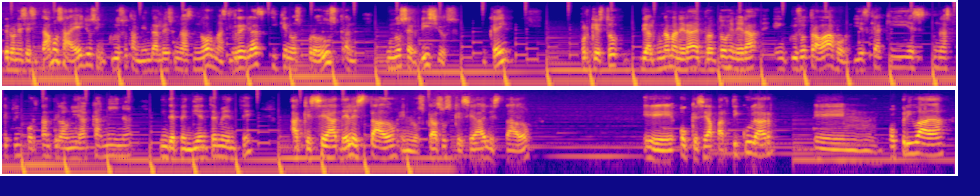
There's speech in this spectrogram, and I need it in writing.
pero necesitamos a ellos incluso también darles unas normas y reglas y que nos produzcan unos servicios, ¿ok? Porque esto de alguna manera de pronto genera incluso trabajo y es que aquí es un aspecto importante, la unidad canina, independientemente a que sea del Estado, en los casos que sea del Estado, eh, o que sea particular em, o privada,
